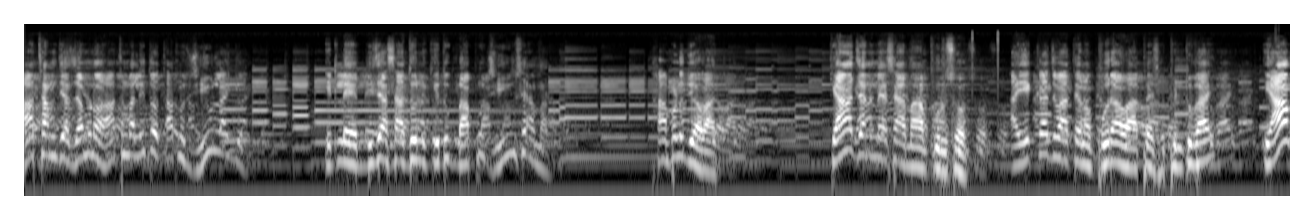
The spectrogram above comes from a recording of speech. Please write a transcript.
હાથ આમ જ્યાં જમણો હાથમાં લીધો તાતનું જીવ લાગ્યો. એટલે બીજા સાધુને કીધું, બાપુ, જીવ છે આમાં સાંભળજો અવાજ ક્યાં જન્મે છે આ મહાપુરુષો? આ એક જ વાત એનો પુરાવો આપે છે, પિન્ટુભાઈ. એ આમ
